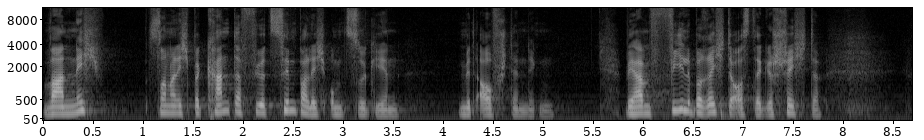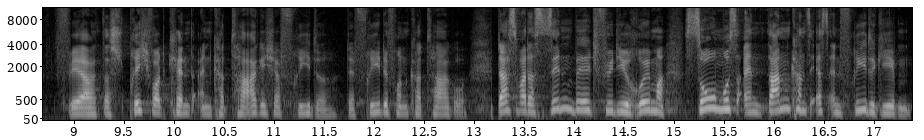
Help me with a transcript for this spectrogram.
waren nicht sonderlich bekannt dafür, zimperlich umzugehen mit Aufständigen. Wir haben viele Berichte aus der Geschichte. Wer das Sprichwort kennt, ein karthagischer Friede, der Friede von Karthago. Das war das Sinnbild für die Römer. So muss ein, dann kann es erst ein Friede geben.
